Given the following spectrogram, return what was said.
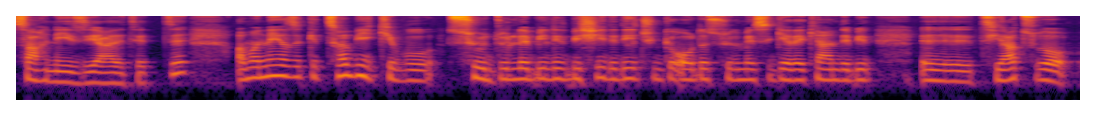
sahneyi ziyaret etti. Ama ne yazık ki tabii ki bu sürdürülebilir bir şey de değil. Çünkü orada sürmesi gereken de bir e, tiyatro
